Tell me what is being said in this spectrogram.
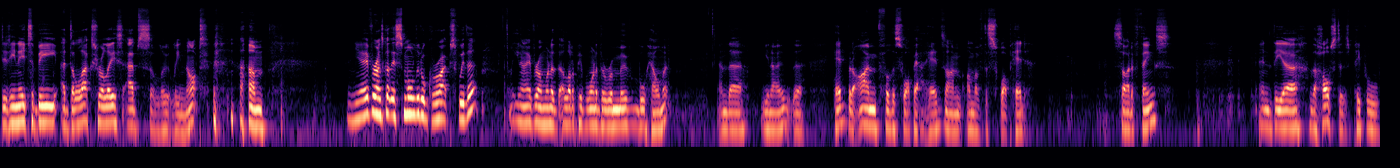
Did he need to be a deluxe release? Absolutely not. um, and yeah, everyone's got their small little gripes with it. You know, everyone wanted, a lot of people wanted the removable helmet and the, you know, the head, but I'm for the swap out heads. I'm, I'm of the swap head side of things. And the uh, the holsters, people,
